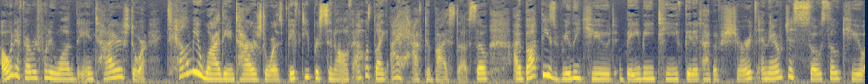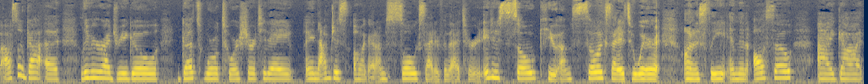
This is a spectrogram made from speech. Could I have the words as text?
I went to Forever 21, the entire store. Tell me why the entire store is 50% off. I was like, I have to buy stuff. So I bought these really cute baby tee fitted type of shirts, and they were just so so cute. I also got a Olivia Rodrigo Guts World Tour shirt today, and I'm just oh my god, I'm so excited for that shirt. It is so cute. I'm so excited to wear it, honestly. And then also I got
